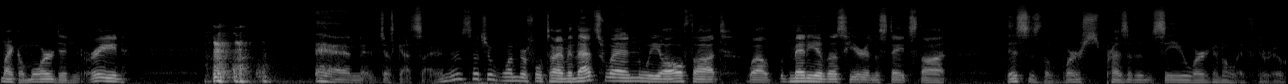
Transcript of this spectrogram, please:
Michael Moore, didn't read. and it just got signed. And it was such a wonderful time. And that's when we all thought, well, many of us here in the States thought, this is the worst presidency we're going to live through.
